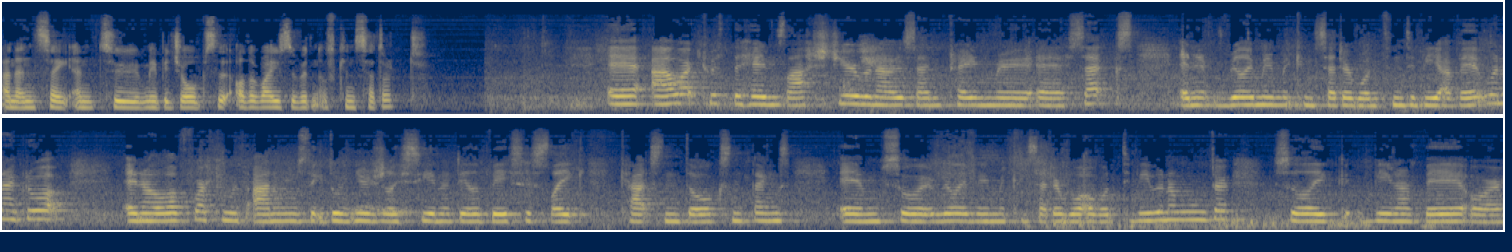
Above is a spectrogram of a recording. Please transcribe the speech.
an insight into maybe jobs that otherwise they wouldn't have considered. Uh, I worked with the hens last year when I was in primary uh, six, and it really made me consider wanting to be a vet when I grow up. And I love working with animals that you don't usually see on a daily basis, like cats and dogs and things. Um, so it really made me consider what I want to be when I'm older. So like being a vet or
